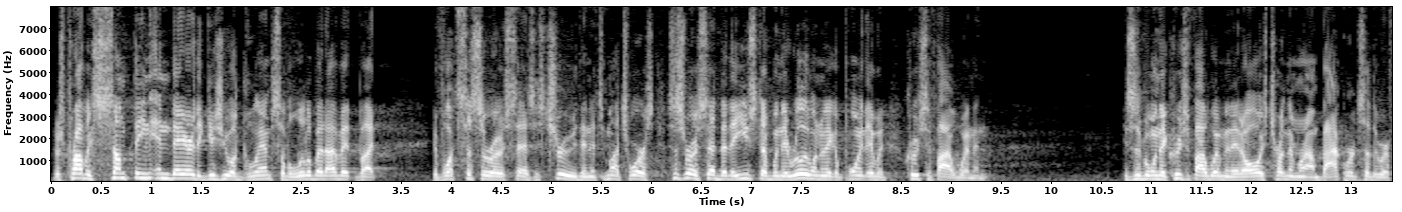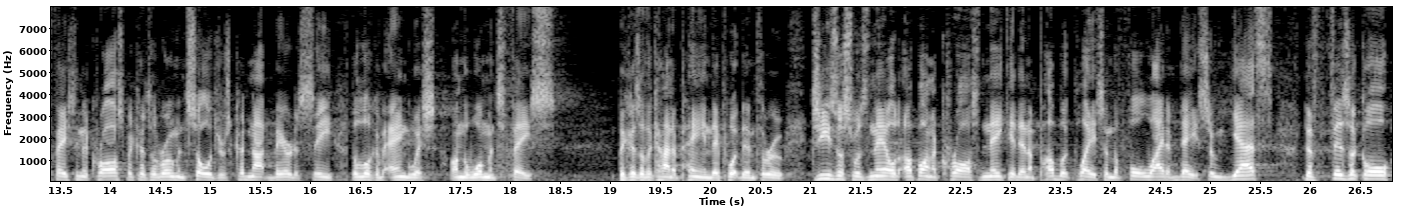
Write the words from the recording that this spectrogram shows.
There's probably something in there that gives you a glimpse of a little bit of it, but if what Cicero says is true, then it's much worse. Cicero said that they used to, when they really wanted to make a point, they would crucify women. He says, but when they crucified women, they'd always turn them around backwards so they were facing the cross because the Roman soldiers could not bear to see the look of anguish on the woman's face because of the kind of pain they put them through. Jesus was nailed up on a cross naked in a public place in the full light of day. So, yes, the physical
